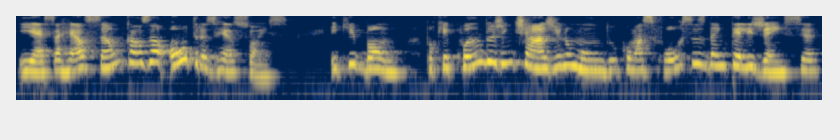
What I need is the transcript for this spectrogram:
e essa reação causa outras reações. E que bom, porque quando a gente age no mundo com as forças da inteligência,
